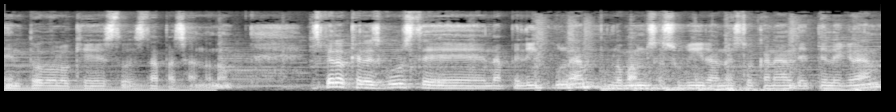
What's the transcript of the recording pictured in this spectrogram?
en todo lo que esto está pasando, ¿no? Espero que les guste la película, lo vamos a subir a nuestro canal de Telegram.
